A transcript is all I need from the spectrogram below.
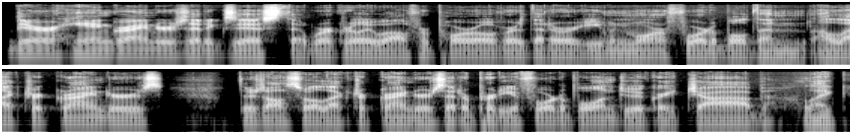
there are hand grinders that exist that work really well for pour over that are even more affordable than electric grinders. There's also electric grinders that are pretty affordable and do a great job. Like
